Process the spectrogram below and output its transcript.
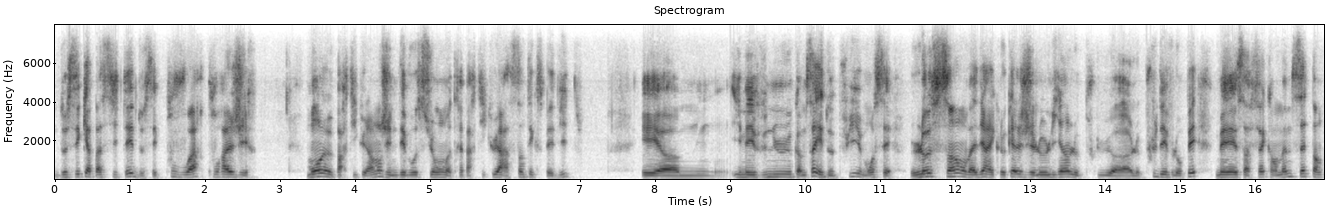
de ses capacités, de ses pouvoirs pour agir. Moi, particulièrement, j'ai une dévotion très particulière à Saint-Expédite, et euh, il m'est venu comme ça, et depuis, moi, c'est le saint, on va dire, avec lequel j'ai le lien le plus, euh, le plus développé, mais ça fait quand même sept ans.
